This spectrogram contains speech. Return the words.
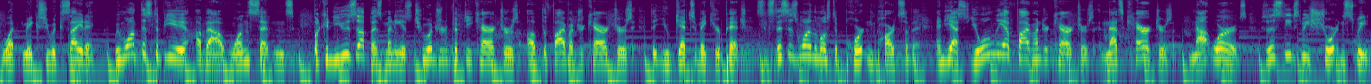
what makes you exciting. We want this to be about one sentence, but can use up as many as 250 characters of the 500 characters that you get to make your pitch, since this is one of the most important parts of it. And yes, you only have 500 characters, and that's characters, not words. So this needs to be short and sweet,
